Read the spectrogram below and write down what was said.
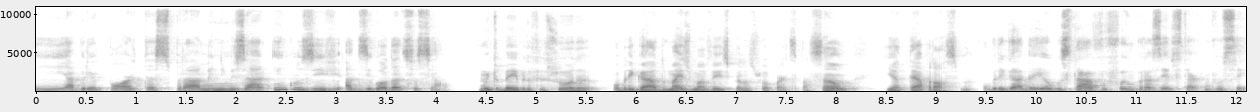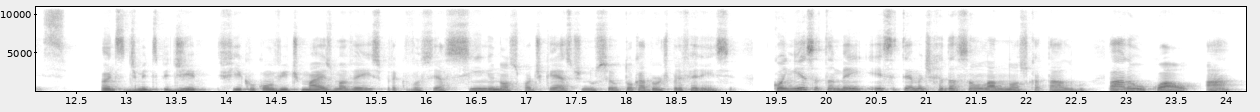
e abrir portas para minimizar, inclusive, a desigualdade social. Muito bem, professora. Obrigado mais uma vez pela sua participação e até a próxima. Obrigada eu, Gustavo. Foi um prazer estar com vocês. Antes de me despedir, fica o convite mais uma vez para que você assine o nosso podcast no seu tocador de preferência. Conheça também esse tema de redação lá no nosso catálogo, para o qual há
